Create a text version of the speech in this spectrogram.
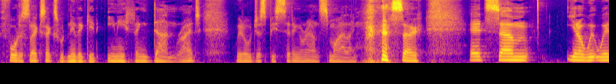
four dyslexics would never get anything done, right? We'd all just be sitting around smiling. so it's um, you know, we, we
